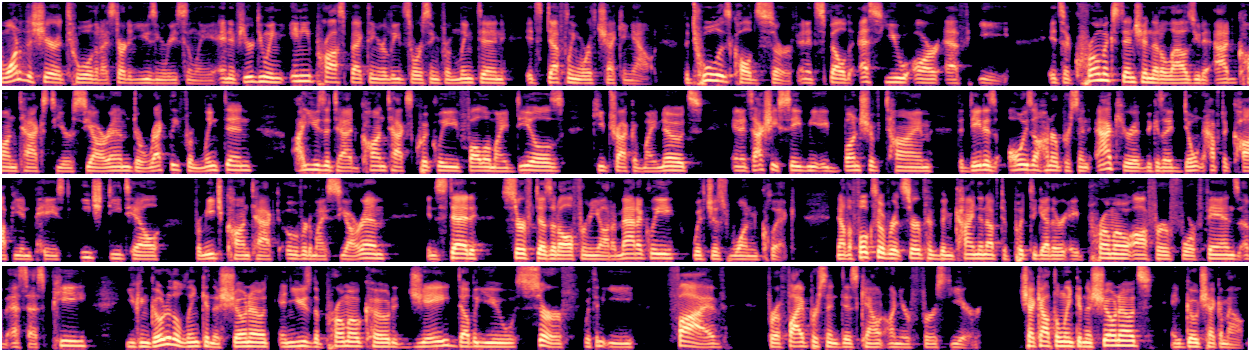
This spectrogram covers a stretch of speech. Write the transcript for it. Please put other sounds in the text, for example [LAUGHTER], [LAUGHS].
wanted to share a tool that I started using recently. And if you're doing any prospecting or lead sourcing from LinkedIn, it's definitely worth checking out. The tool is called Surfe and it's spelled S U R F E. It's a Chrome extension that allows you to add contacts to your CRM directly from LinkedIn. I use it to add contacts quickly, follow my deals, keep track of my notes, and it's actually saved me a bunch of time. The data is always 100% accurate because I don't have to copy and paste each detail from each contact over to my CRM. Instead, Surfe does it all for me automatically with just one click. Now, the folks over at Surfe have been kind enough to put together a promo offer for fans of SSP. You can go to the link in the show notes and use the promo code JWSURF with an E 5 for a 5% discount on your first year. Check out the link in the show notes and go check them out.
